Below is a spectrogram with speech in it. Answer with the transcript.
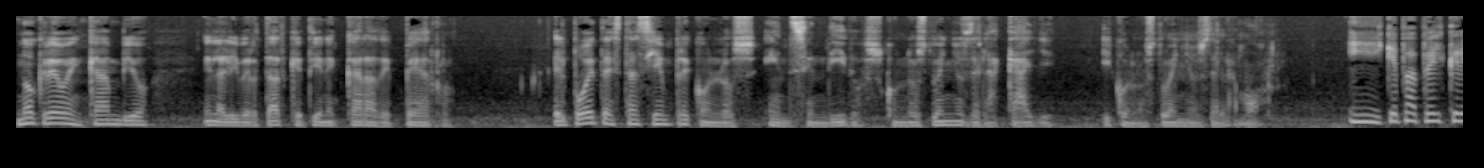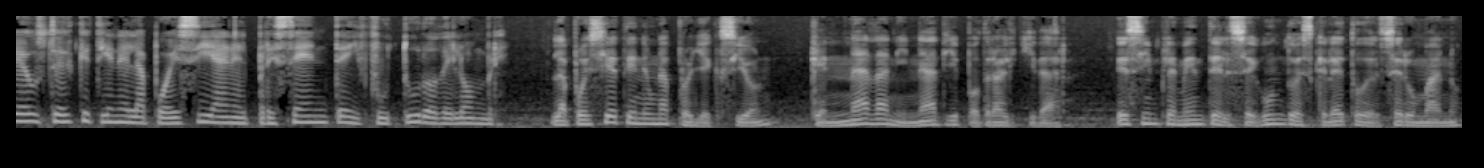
No creo, en cambio, en la libertad que tiene cara de perro. El poeta está siempre con los encendidos, con los dueños de la calle y con los dueños del amor. ¿Y qué papel cree usted que tiene la poesía en el presente y futuro del hombre? La poesía tiene una proyección que nada ni nadie podrá liquidar. Es simplemente el segundo esqueleto del ser humano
